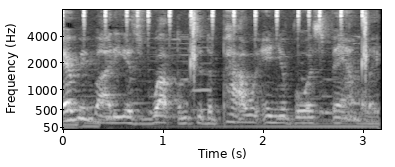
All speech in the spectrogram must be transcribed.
Everybody is welcome to the Power in Your Voice family.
